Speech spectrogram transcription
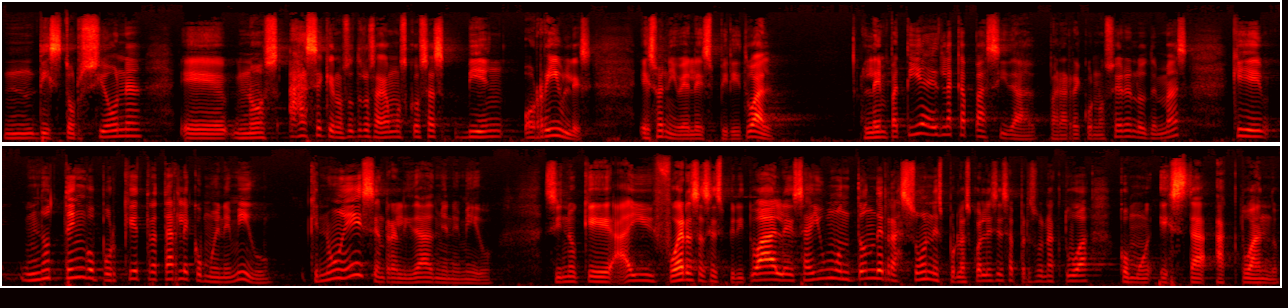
distorsiona, eh, nos hace que nosotros hagamos cosas bien horribles. Eso a nivel espiritual. La empatía es la capacidad para reconocer en los demás que no tengo por qué tratarle como enemigo, que no es en realidad mi enemigo, sino que hay fuerzas espirituales, hay un montón de razones por las cuales esa persona actúa como está actuando.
